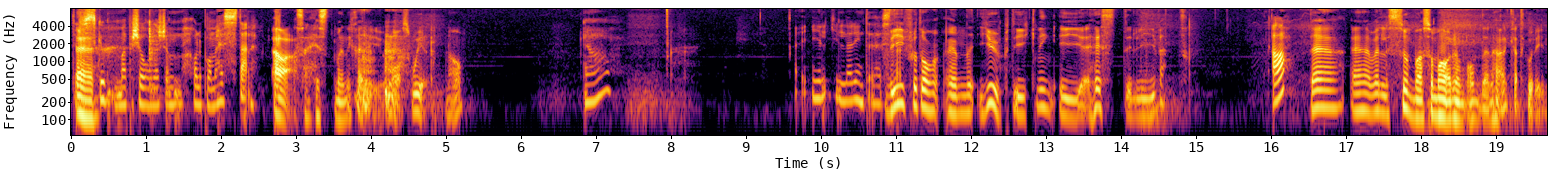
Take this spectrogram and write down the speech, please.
Det är Eh. skumma personer som håller på med hästar. Ja, alltså hästmänniskor är ju asweird. Ja. Ja. Gillar inte hästar. Vi får ta en djupdykning i hästlivet. Ja, Det är väl summa summarum om den här kategorin.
